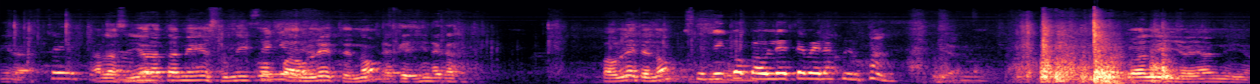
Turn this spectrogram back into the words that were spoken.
Mira, a la señora también es su Nico Señora. Paulete, ¿no? La que se sienta acá. Paulete, ¿no? Nico Paulete Veras Luján. ¿Cuál niño? Ya el niño.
